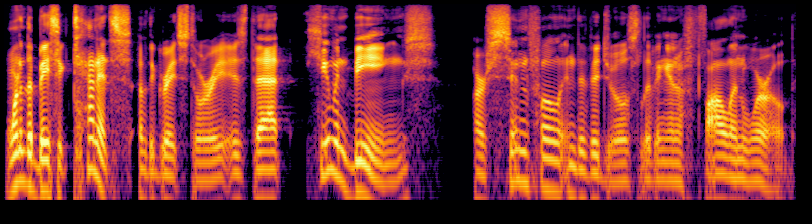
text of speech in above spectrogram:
One of the basic tenets of the great story is that human beings are sinful individuals living in a fallen world.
